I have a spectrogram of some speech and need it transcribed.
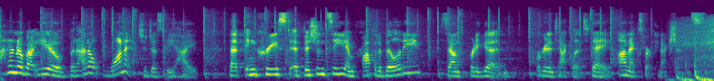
I don't know about you, but I don't want it to just be hype. That increased efficiency and profitability sounds pretty good. We're going to tackle it today on Expert Connexions.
